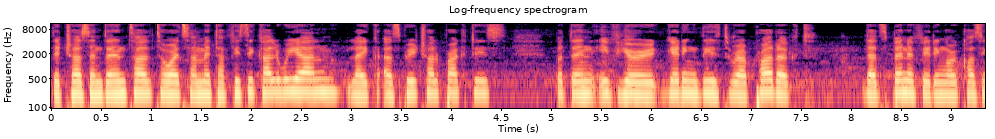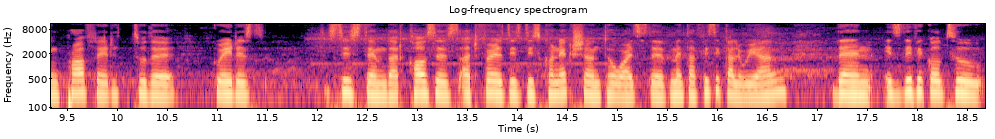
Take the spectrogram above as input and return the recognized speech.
the transcendental towards a metaphysical realm like a spiritual practice but then if you're getting this through a product that's benefiting or causing profit to the greatest system that causes at first this disconnection towards the metaphysical realm then it's difficult to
